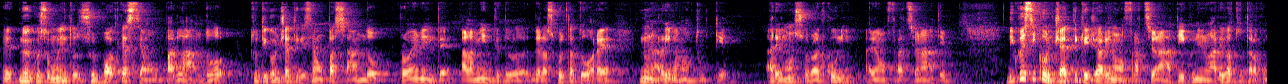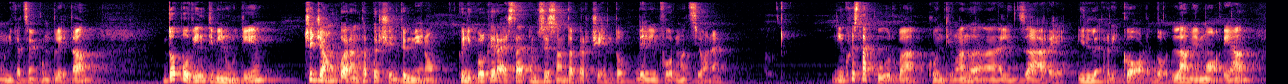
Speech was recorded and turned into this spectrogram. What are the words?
eh, noi in questo momento sul podcast stiamo parlando, tutti i concetti che stiamo passando probabilmente alla mente de- dell'ascoltatore non arrivano tutti, arrivano solo alcuni, arrivano frazionati. Di questi concetti che già arrivano frazionati, quindi non arriva tutta la comunicazione completa, dopo 20 minuti c'è già un 40% in meno, quindi quello che resta è un 60% dell'informazione. In questa curva, continuando ad analizzare il ricordo, la memoria,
